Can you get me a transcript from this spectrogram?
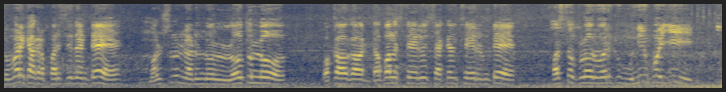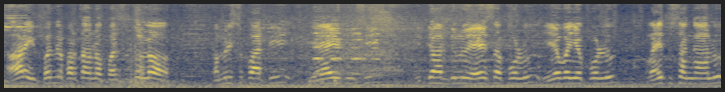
చివరికి అక్కడ పరిస్థితి అంటే మనుషులు నడును లోతుల్లో ఒక ఒక డబల్ స్టేర్ సెకండ్ స్టేర్ ఉంటే ఫస్ట్ ఫ్లోర్ వరకు మునిగిపోయి ఆడ ఇబ్బందులు పడతా ఉన్న పరిస్థితుల్లో కమ్యూనిస్ట్ పార్టీ ఏఐటీసీ విద్యార్థులు ఏఎస్ఎఫ్ వాళ్ళు ఏవైఎఫ్ వాళ్ళు రైతు సంఘాలు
